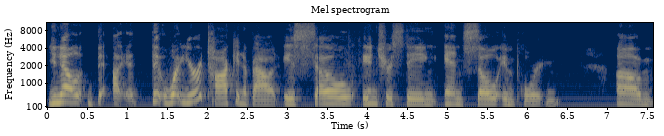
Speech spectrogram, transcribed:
You know, th- th- what you're talking about is so interesting and so important. Um,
